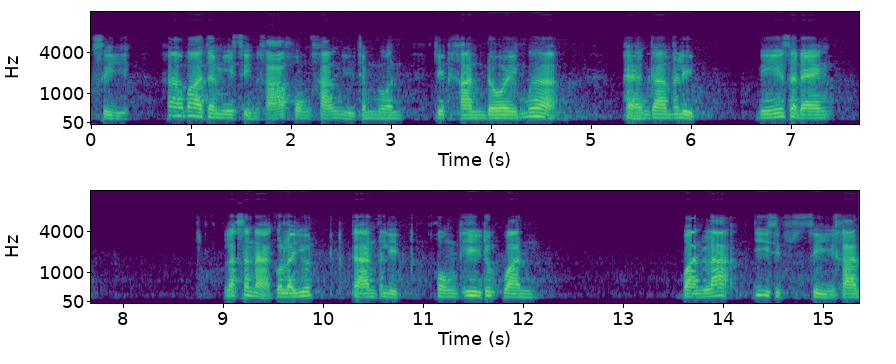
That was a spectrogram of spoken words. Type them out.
2564 คาดว่าจะมีสินค้าคงคลังอยู่จำนวน 7 คัน โดยเมื่อแผนการผลิตนี้แสดง ลักษณะกลยุทธ์การผลิตคงที่ทุกวัน วันละ 24 คัน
